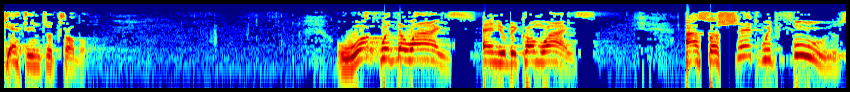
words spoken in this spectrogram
get into trouble. Walk with the wise and you become wise. Associate with fools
